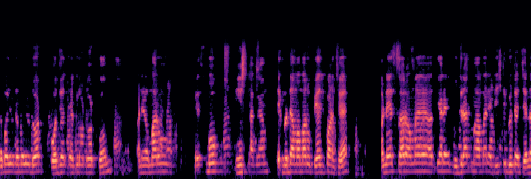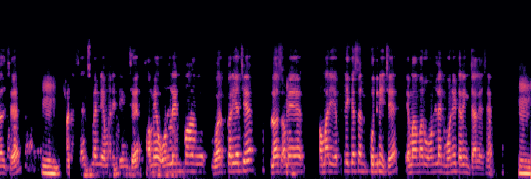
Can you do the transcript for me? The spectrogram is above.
www.ojatagro.com અને અમારું ફેસબુક ઇન્સ્ટાગ્રામ એ બધામાં અમારું પેજ પણ છે. અને સર અમે અત્યારે ગુજરાતમાં અમારે ડિસ્ટ્રીબ્યુટર ચેનલ છે. અને સેલ્સમેનની અમારી ટીમ છે. અમે ઓનલાઈન પણ વર્ક કરીએ છીએ. પ્લસ અમે અમારી એપ્લિકેશન ખુદની છે. એમાં અમારું ઓનલાઈન મોનિટરિંગ ચાલે છે. હમ.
